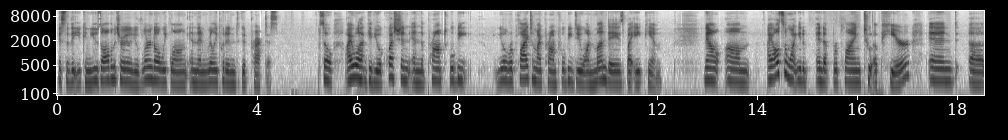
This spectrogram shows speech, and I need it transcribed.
is so that you can use all the material you've learned all week long and then really put it into good practice. So I will give you a question and the prompt will be you'll reply to my prompt will be due on Mondays by 8 p.m. Now, um, I also want you to end up replying to a peer and uh,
